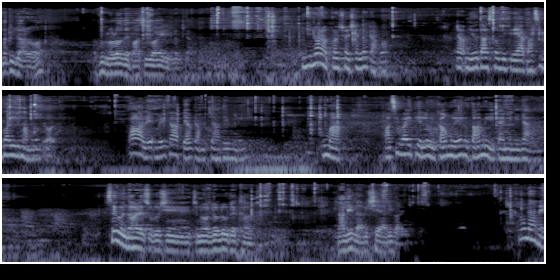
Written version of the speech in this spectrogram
မတူတာတော့အခုလောလောဆယ်ဗာစီဝါရေးတွေလုပ်ကြတယ်ညီတို့တော့ construction လုပ်တာပေါ့တော့အမျိုးသားဆုံးပြီးကြတဲ့ကဘာစီးပွားရေးမှမလုပ်တော့လားပါကလေအမေရိကပြောင်းတာမကြသေးဘူးလေခုမှဘာစီးပွားရေးပြည့်လို့ကောင်းမလဲလို့သားမိတိုင်မင်နေကြတာစိတ်ဝင်စားရဲဆိုလို့ရှိရင်ကျွန်တော်လှုပ်လှုပ်တဲ့ခါ လာလေးလာပြီး share လေးပါလိမ့်ကောင်းတာပဲ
